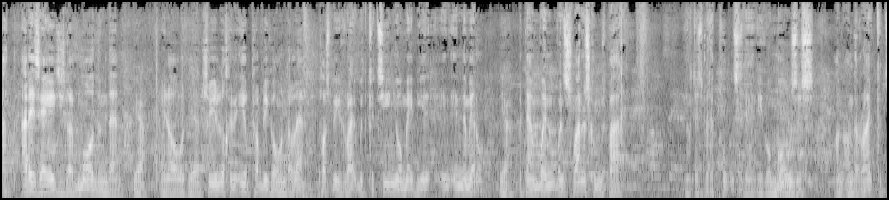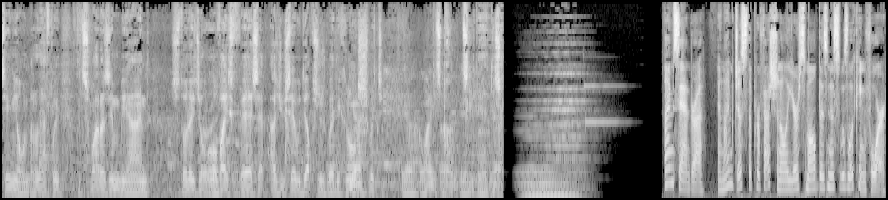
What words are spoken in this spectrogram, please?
at, at his age, he's got more than them. Yeah. You know, Yeah. so you look at it, he'll probably go on the left, possibly right with Coutinho maybe in, in the middle. Yeah. But then when, when Suarez comes back, you know, there's a bit of potency there. If you go mm. Moses on, on the right, Coutinho on the left, with, with Suarez in behind, Sturridge or, or vice versa, as you say, with the options where they can all Yeah. switch. Yeah, I like There's that. Yeah. there. There's I'm Sandra, and I'm just the professional your small business was looking for.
